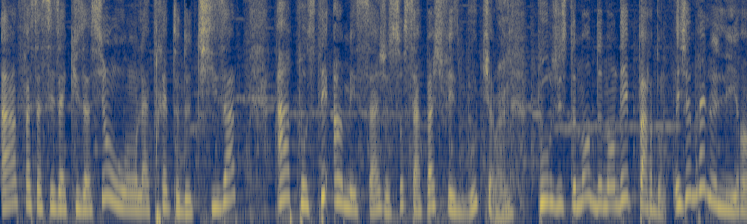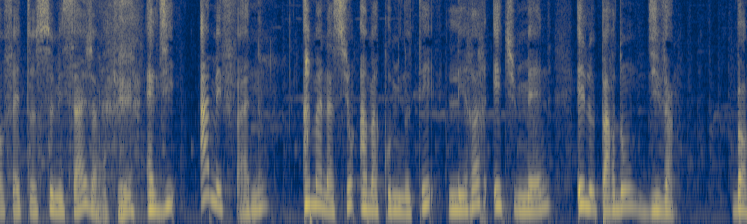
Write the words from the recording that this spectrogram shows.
a, face à ces accusations où on la traite de Chisa, a posté un message sur sa page Facebook Ouais. pour justement demander pardon. Et j'aimerais le lire en fait, ce message. Elle dit à mes fans, à ma nation, à ma communauté, l'erreur est humaine et le pardon divin. Bon,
